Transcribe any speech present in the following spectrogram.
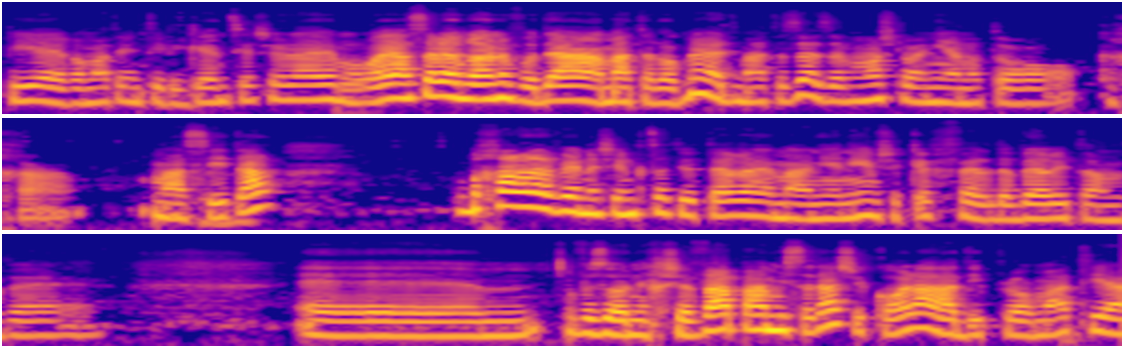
פי אה, רמת האינטליגנציה שלהם, הוא היה עושה להם רעיון עבודה, מה אתה לומד, מה אתה זה, זה ממש לא עניין אותו ככה מה עשית. בחר להביא אנשים קצת יותר אה, מעניינים שכיף אה, לדבר איתם ו... אה, וזו נחשבה פעם מסעדה שכל הדיפלומטיה,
